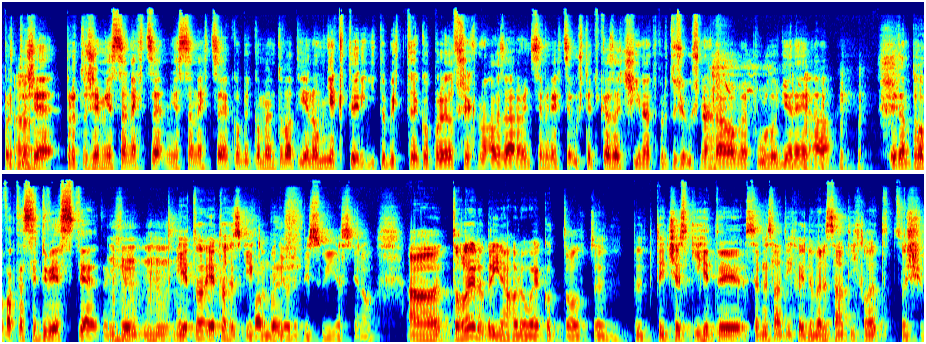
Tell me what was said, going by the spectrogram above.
Protože, uh, protože mě se nechce, mě se nechce jakoby komentovat jenom některý, to bych to jako projel všechno, ale zároveň se mi nechce už teďka začínat, protože už nahráváme půl hodiny a je tam toho fakt asi 200, takže... Mm-hmm, je, to, je to hezký, jak tam lidi odepisují, jasně no. Uh, tohle je dobrý náhodou, jako to, ty český hity 70. až 90. let, což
